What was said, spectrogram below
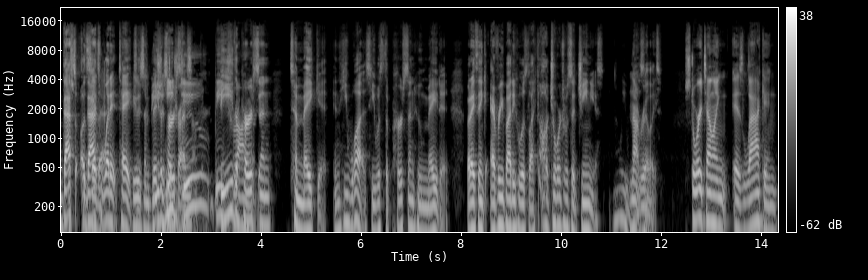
that's Just to that's that. what it takes. He was to be the ambitious to try person, be, be the person to make it, and he was. He was the person who made it. But I think everybody who was like, "Oh, George was a genius," no, he Not wasn't. really. Storytelling is lacking,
